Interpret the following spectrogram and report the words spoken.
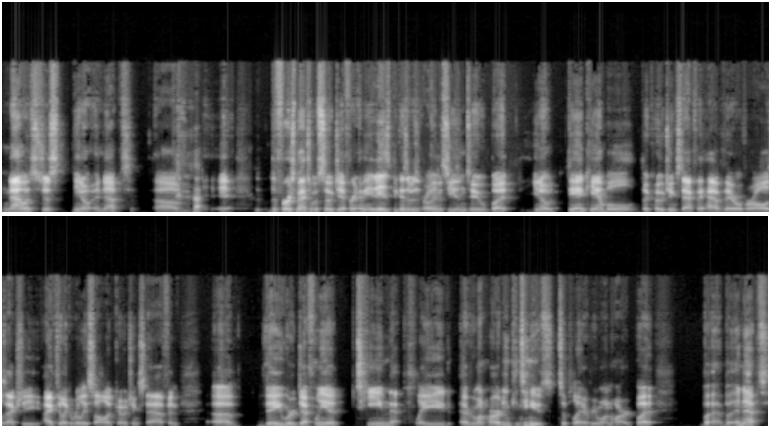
now it's just you know inept. Um, it, the first matchup was so different. I mean, it is because it was early in the season too. But you know, Dan Campbell, the coaching staff they have there overall is actually, I feel like, a really solid coaching staff, and uh, they were definitely a team that played everyone hard and continues to play everyone hard. But but but inept.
